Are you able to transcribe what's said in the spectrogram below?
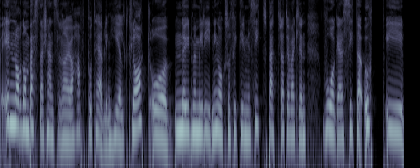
en av de bästa känslorna jag haft på tävling helt klart och nöjd med min ridning också. Fick till min sits bättre, att jag verkligen vågar sitta upp i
